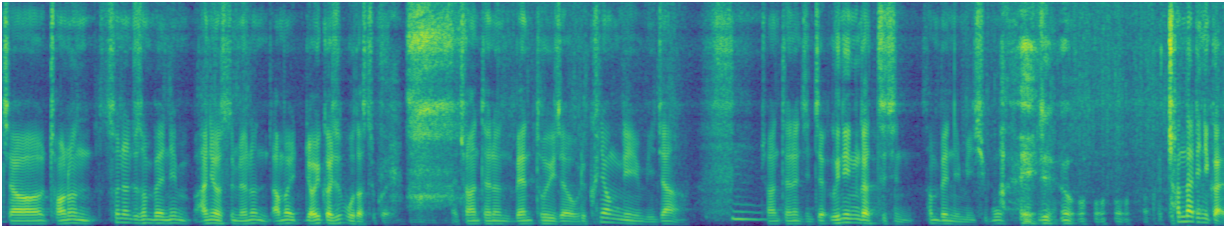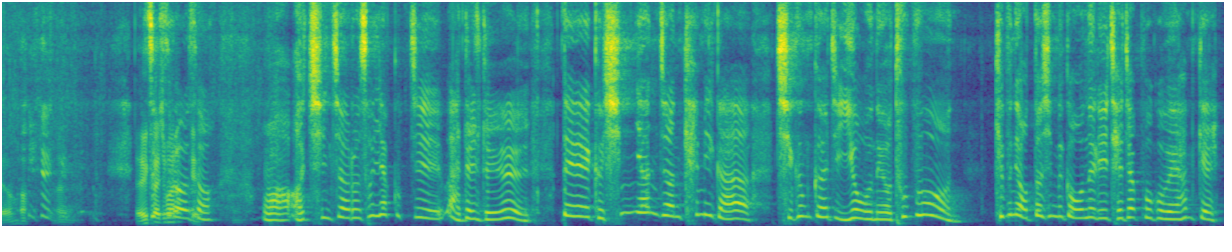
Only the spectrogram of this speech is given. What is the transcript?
저 저는 손현주 선배님 아니었으면은 아마 여기까지도 못 왔을 거예요. 예, 저한테는 멘토이자 우리 큰 형님이자 음. 저한테는 진짜 은인 같으신 선배님이시고. 왜 이래요? 첫날이니까요. 예. 여기까지만 할게요. 쑥스러워서. 와 아, 진짜로 솔약국집 아들들. 때 그 10년 전 케미가 지금까지 이어오네요. 두 분. 기분이 어떠십니까? 오늘 이 제작 보고회 함께.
